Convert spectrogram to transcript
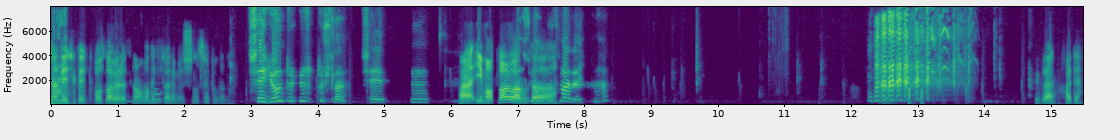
Sen değişik değişik pozlar veriyorsun ama bana hiç söylemiyorsun nasıl yapıldığını. Şey yön tu- üst tuşla şey. Hmm. Ha emotlar var burada. tuş var ya. Güzel. Hadi.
